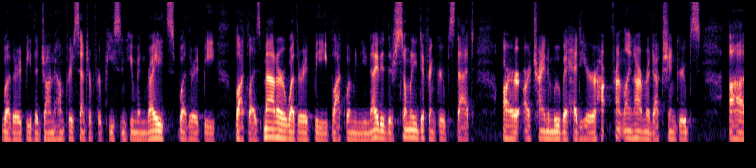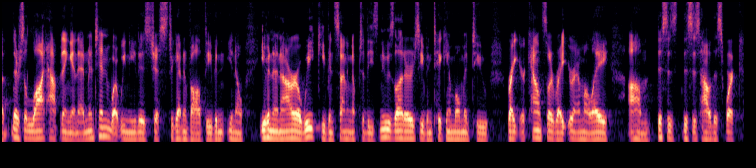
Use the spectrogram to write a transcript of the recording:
whether it be the John Humphrey Center for Peace and Human Rights, whether it be Black Lives Matter, whether it be Black Women United. There's so many different groups that are are trying to move ahead here. Frontline harm reduction groups. Uh, there's a lot happening in Edmonton. What we need is just to get involved, even you know, even an hour a week, even signing up to these newsletters, even taking a moment to write your counselor, write your MLA. Um, this is this is how this work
